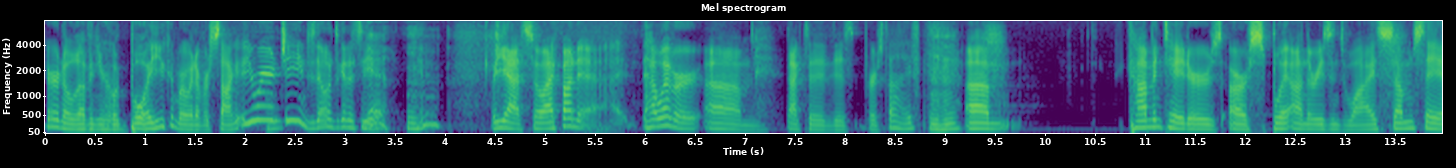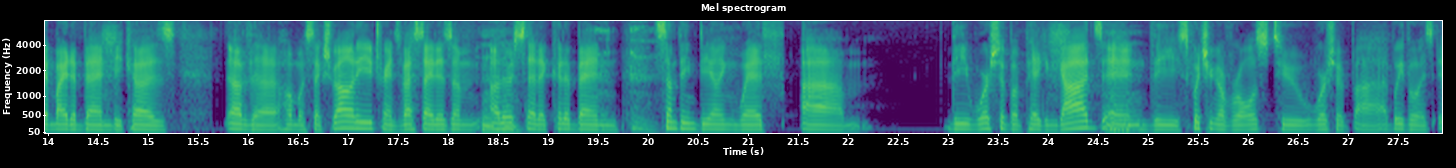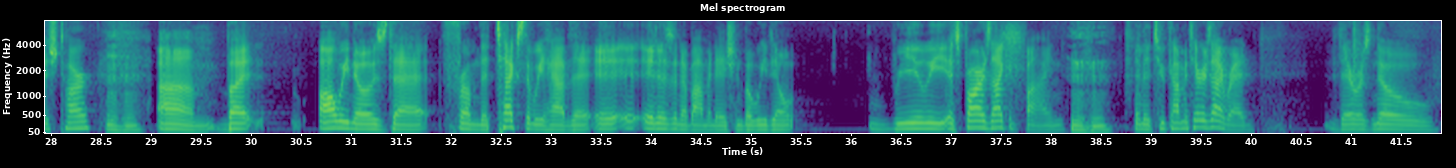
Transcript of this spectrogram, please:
you're an 11 year old boy. You can wear whatever sock. You're wearing jeans. No one's gonna see Yeah. it. Mhm. But yeah, so I found it. However, um, back to this verse 5 Mm-hmm. um, commentators are split on the reasons why. Some say it might have been because of the homosexuality, transvestitism. Mhm. Others said it could have been something dealing with um, the worship of pagan gods Mm-hmm. and the switching of roles to worship, uh, I believe it was Ishtar. Mm-hmm. Um, but all we know is that from the text that we have, that it, it- it is an abomination, but we don't really, as far as I could find Mm-hmm. in the two commentaries I read, there was no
